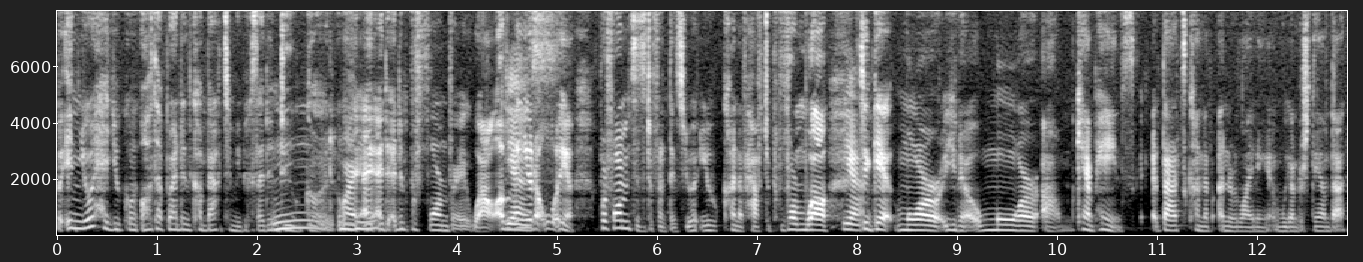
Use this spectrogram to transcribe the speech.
But in your head, you're going, oh, that brand didn't come back to me because I didn't do good or I, I, I didn't perform very well. I mean, you Mm-hmm. Know, well, yeah, performance is different things. You, you kind of have to perform well Yeah. to get more, you know, more um, campaigns. That's kind of underlining it, and we understand that.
